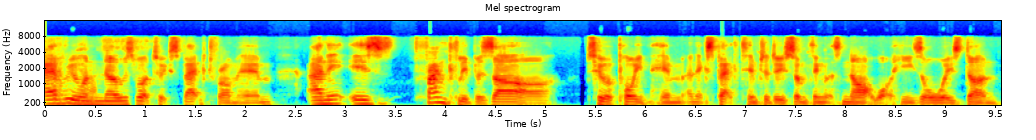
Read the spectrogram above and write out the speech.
Everyone Yeah. knows what to expect from him, and it is frankly bizarre to appoint him and expect him to do something that's not what he's always done.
